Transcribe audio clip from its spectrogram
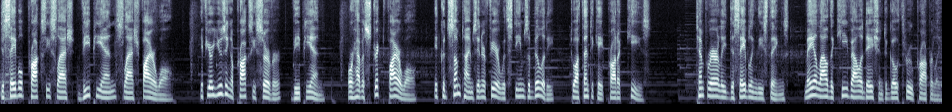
Disable proxy slash VPN slash firewall. If you're using a proxy server, VPN, or have a strict firewall, it could sometimes interfere with Steam's ability to authenticate product keys. Temporarily disabling these things may allow the key validation to go through properly.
